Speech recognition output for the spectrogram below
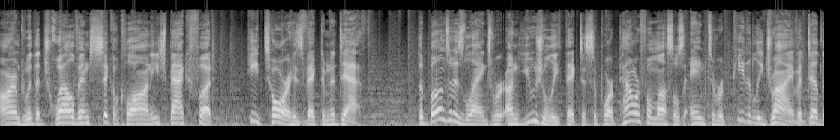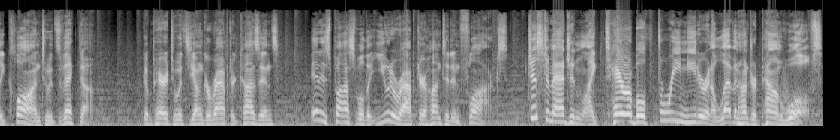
Armed with a 12-inch sickle claw on each back foot, he tore his victim to death. The bones of his legs were unusually thick to support powerful muscles aimed to repeatedly drive a deadly claw into its victim. Compared to its younger raptor cousins, it is possible that Utahraptor hunted in flocks. Just imagine like terrible 3 meter and 1100 pound wolves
